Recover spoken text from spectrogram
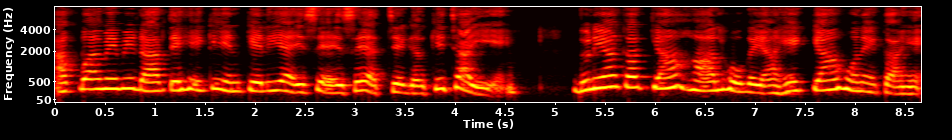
अखबार में भी डालते हैं कि इनके लिए ऐसे ऐसे अच्छे घर की चाहिए दुनिया का क्या हाल हो गया है क्या होने का है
